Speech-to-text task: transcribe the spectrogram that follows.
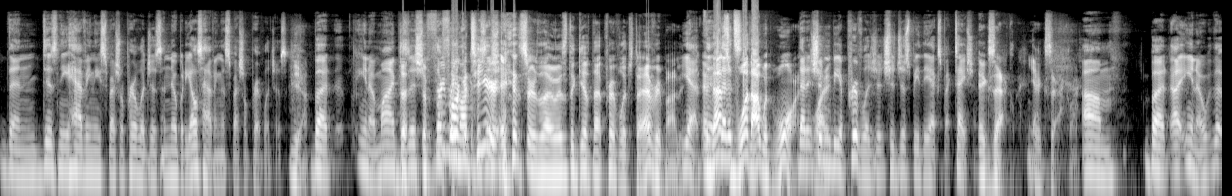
than Disney having these special privileges and nobody else having the special privileges. Yeah. but you know my The, position, the free, market marketeer position, answer though is to give that privilege to everybody. Yeah, and th- that that's it's- what I would want. that it shouldn't Like, be a privilege; it should just be the expectation. exactly. Yeah. Exactly. Um, but uh, you know th-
